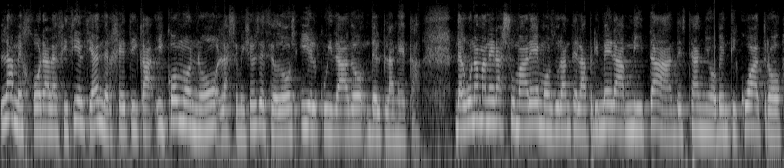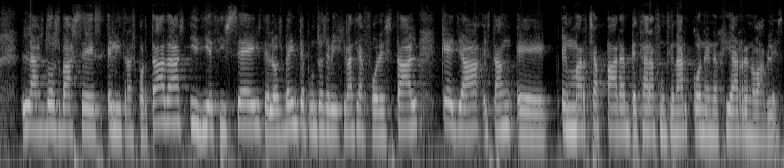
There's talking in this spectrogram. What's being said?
la mejora, la eficiencia energética y, como no, las emisiones de CO2 y el cuidado del planeta. De alguna manera sumaremos durante la primera mitad de este año 24 las dos bases helitransportadas y 16 de los 20 puntos de vigilancia forestal que ya están eh, en marcha para empezar a funcionar con energías renovables.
